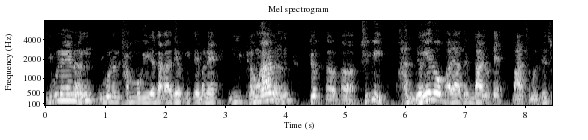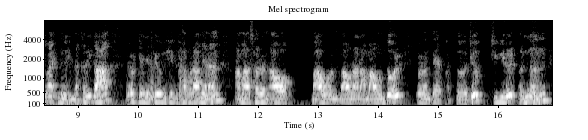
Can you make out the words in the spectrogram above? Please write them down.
이분에는 이분은 간목이 여자가 되었기 때문에 이 병화는 즉 어, 어, 직위 관 명예로 봐야 된다 이렇게 말씀을 드릴 수가 있는 것입니다. 그러니까 이렇게 이제 병신합을 하면은 아마 서른아홉 마흔, 마흔 하나, 마흔 둘, 요런 데, 어, 즉, 직위를 얻는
